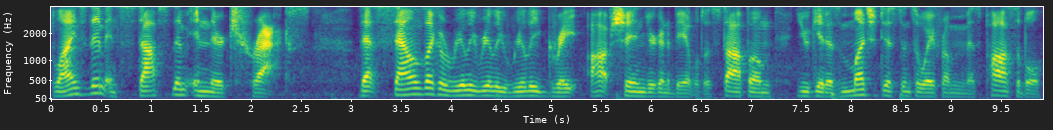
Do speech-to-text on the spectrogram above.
blinds them and stops them in their tracks that sounds like a really, really, really great option. You're going to be able to stop them. You get as much distance away from them as possible.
